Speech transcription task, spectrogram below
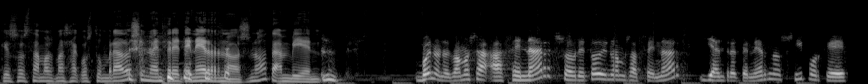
que eso estamos más acostumbrados, sino a entretenernos, ¿no? También. Bueno, nos vamos a, a cenar, sobre todo, y no vamos a cenar y a entretenernos, sí, porque,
